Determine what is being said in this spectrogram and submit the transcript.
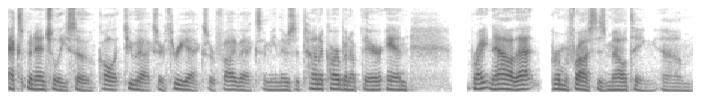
exponentially. So call it 2x or 3x or 5x i mean there's a ton of carbon up there. And right now that permafrost is melting. Um,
